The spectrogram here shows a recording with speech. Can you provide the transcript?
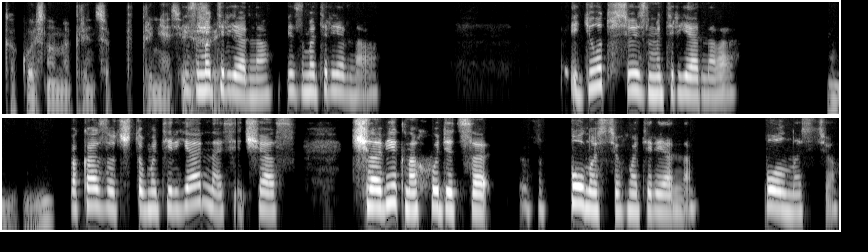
Какой основной принцип принятия Из решения? материального, из материального. Идет все из материального. Мгм. Показывают, что материально сейчас человек находится полностью в материальном. Полностью.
